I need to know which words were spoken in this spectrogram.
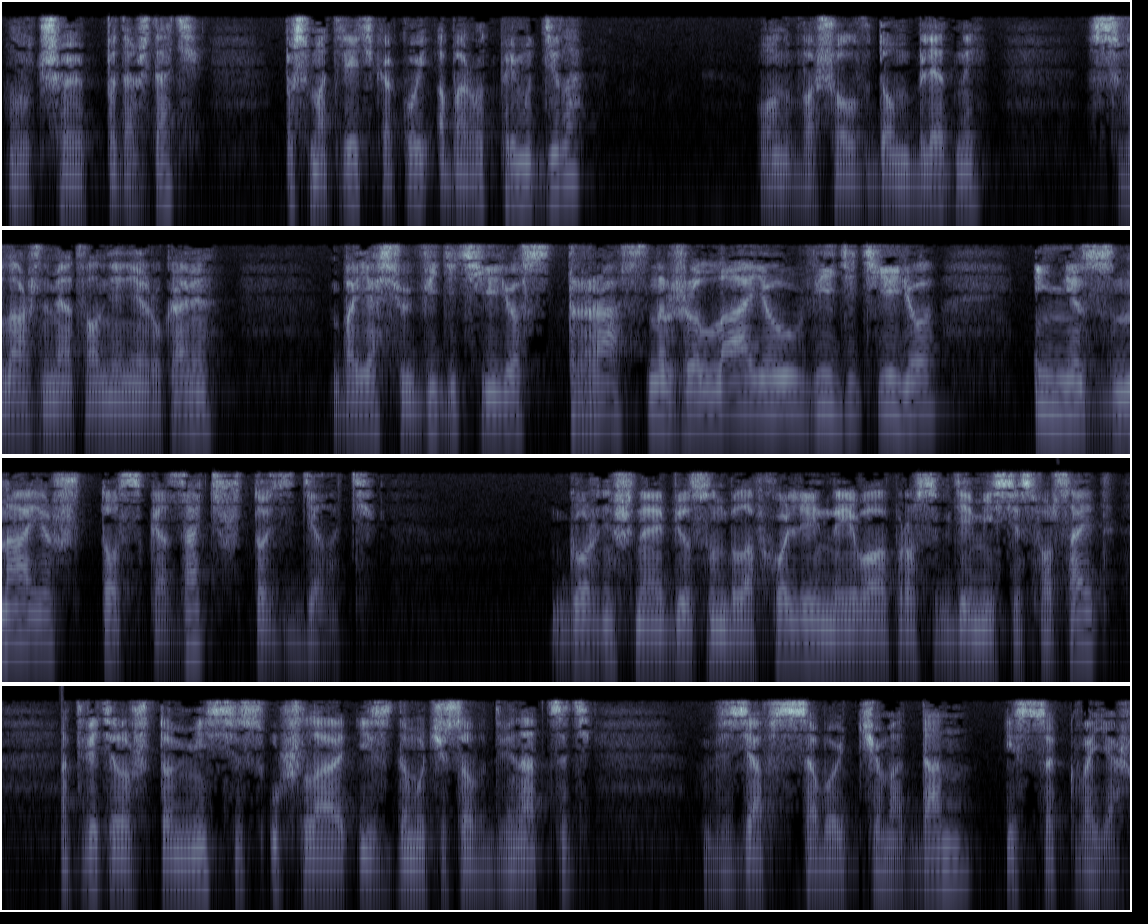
Лучше подождать, посмотреть, какой оборот примут дела. Он вошел в дом бледный, с влажными от волнения руками, боясь увидеть ее, страстно желая увидеть ее и не зная, что сказать, что сделать. Горничная Билсон была в холле, и на его вопрос, где миссис Форсайт, ответила, что миссис ушла из дому часов в двенадцать, взяв с собой чемодан и саквояж.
